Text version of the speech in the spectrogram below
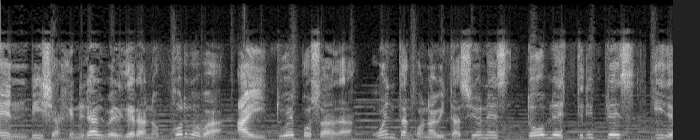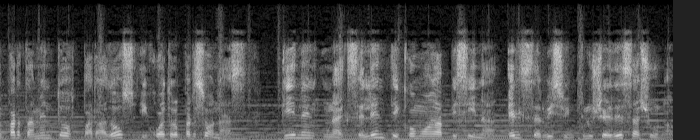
En Villa General Belgrano, Córdoba, Aitue Posada. Cuentan con habitaciones dobles, triples y departamentos para dos y cuatro personas. Tienen una excelente y cómoda piscina. El servicio incluye desayuno.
